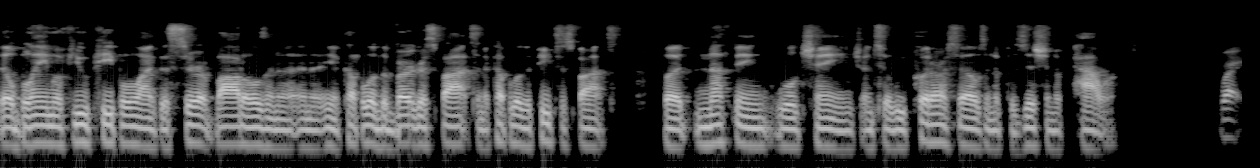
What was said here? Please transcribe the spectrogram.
they'll blame a few people like the syrup bottles and a, and a, you know, couple of the burger spots and a couple of the pizza spots. But nothing will change until we put ourselves in a position of power. Right.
